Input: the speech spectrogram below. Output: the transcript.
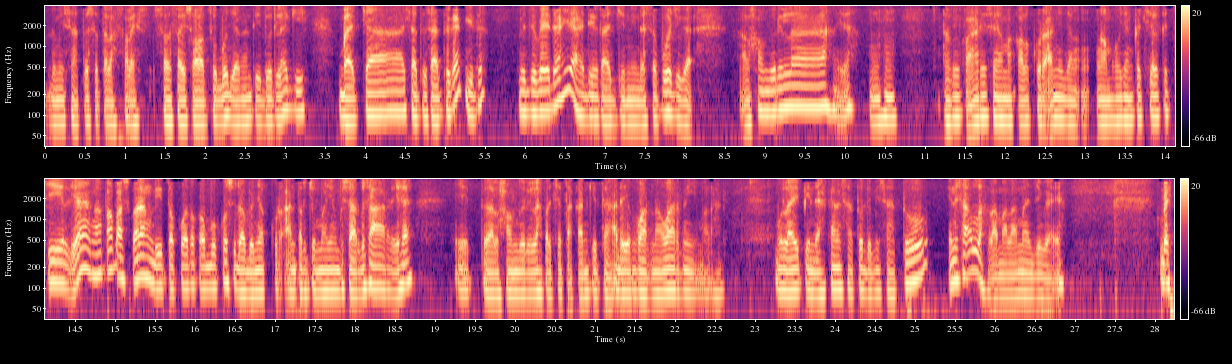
demi satu setelah selesai sholat subuh. Jangan tidur lagi. Baca satu-satu kan gitu. Baju beda ya di rajin Indah Sepuh juga. Alhamdulillah ya. Mm. Tapi Pak Ari saya mah kalau Qurannya jangan nggak mau yang kecil-kecil. Ya nggak apa-apa sekarang di toko-toko buku sudah banyak Quran terjemah yang besar-besar ya. Itu Alhamdulillah percetakan kita. Ada yang warna-warni malahan. Mulai pindahkan satu demi satu. Insya Allah lama-lama juga ya. Baik.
